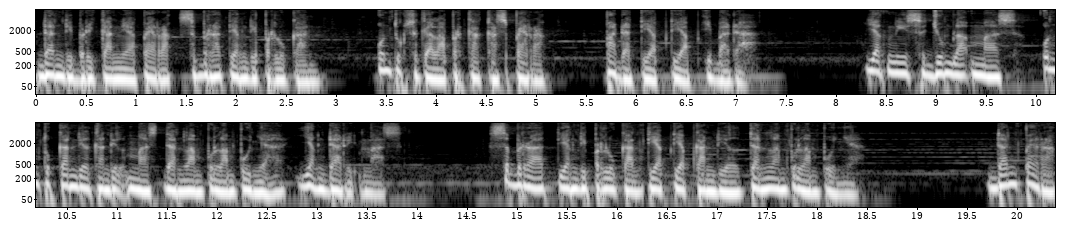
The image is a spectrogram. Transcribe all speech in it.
Dan diberikannya perak seberat yang diperlukan untuk segala perkakas perak pada tiap-tiap ibadah. Yakni sejumlah emas untuk kandil-kandil emas dan lampu-lampunya yang dari emas seberat yang diperlukan tiap-tiap kandil dan lampu-lampunya, dan perak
